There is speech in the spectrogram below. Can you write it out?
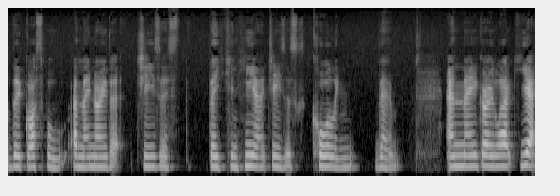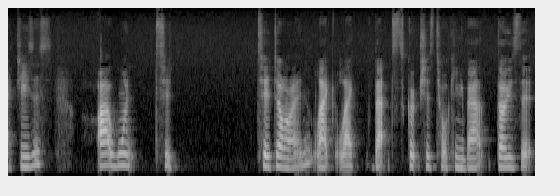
the gospel and they know that Jesus, they can hear Jesus calling them, and they go like, "Yeah, Jesus, I want to to dine," like like that scripture's talking about those that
